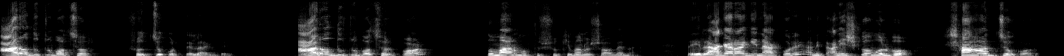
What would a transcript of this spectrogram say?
আরও দুটো বছর সহ্য করতে লাগবে। আরও দুটো বছর পর তোমার মতো সুখী মানুষ হবে না। তাই রাগারাগি না করে আমি তানিশকেও বলব, সাহায্য করো।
